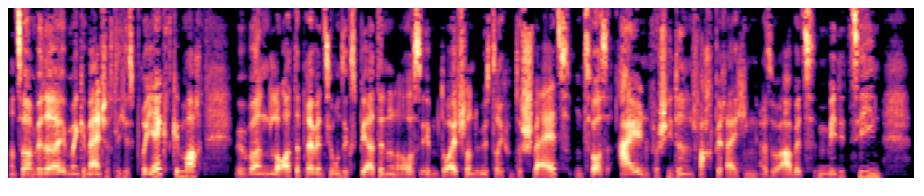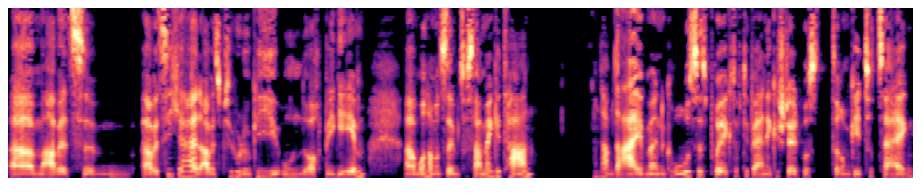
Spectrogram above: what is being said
Und zwar haben wir da eben ein gemeinschaftliches Projekt gemacht. Wir waren lauter Präventionsexpertinnen aus eben Deutschland, Österreich und der Schweiz. Und zwar aus allen verschiedenen Fachbereichen. Also Arbeitsmedizin, ähm, Arbeits, ähm, Arbeitssicherheit, Arbeitspsychologie und auch BGM. Ähm, und haben uns da eben zusammengetan und haben da eben ein großes Projekt auf die Beine gestellt, wo es darum geht zu zeigen,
